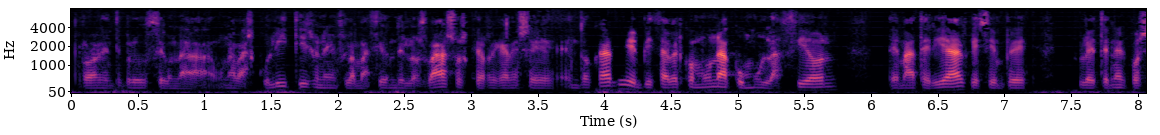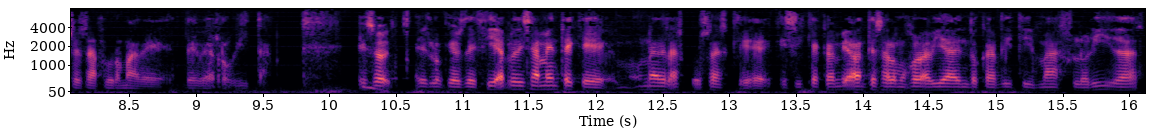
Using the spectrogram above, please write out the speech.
probablemente produce una, una vasculitis, una inflamación de los vasos que regan ese endocardio y empieza a haber como una acumulación de material que siempre suele tener pues esa forma de, de verruguita. Eso es lo que os decía precisamente que una de las cosas que, que, sí que ha cambiado, antes a lo mejor había endocarditis más floridas,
